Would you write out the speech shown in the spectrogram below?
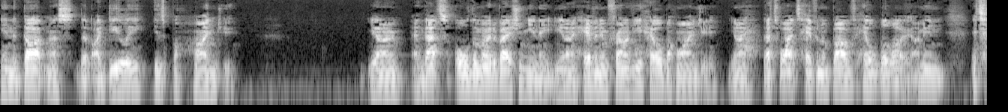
in the darkness that ideally is behind you you know, and that's all the motivation you need. You know, heaven in front of you, hell behind you. You know, that's why it's heaven above, hell below. I mean, it's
